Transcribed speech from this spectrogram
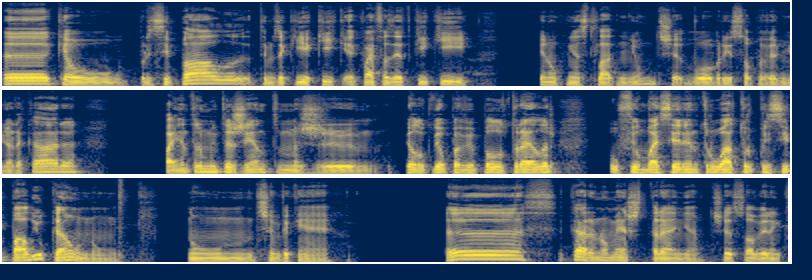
uh, que é o principal. Temos aqui a Kiki, a que vai fazer de Kiki, que eu não conheço de lado nenhum. Deixa, vou abrir só para ver melhor a cara. Pá, entra muita gente, mas uh, pelo que deu para ver pelo trailer, o filme vai ser entre o ator principal e o cão. Não, não, deixa-me ver quem é. Uh, cara, não me é estranha. Deixa eu só ver em que.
